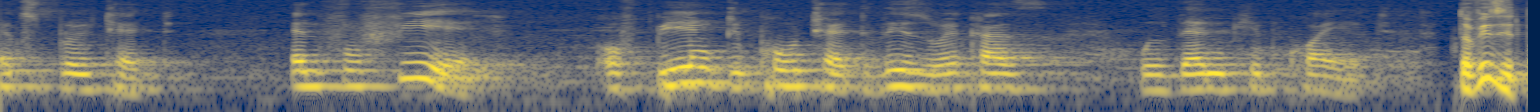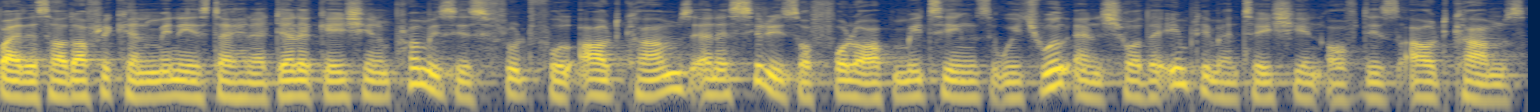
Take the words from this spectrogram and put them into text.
exploited. And for fear of being deported, these workers will then keep quiet. The visit by the South African minister and a delegation promises fruitful outcomes and a series of follow-up meetings which will ensure the implementation of these outcomes.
